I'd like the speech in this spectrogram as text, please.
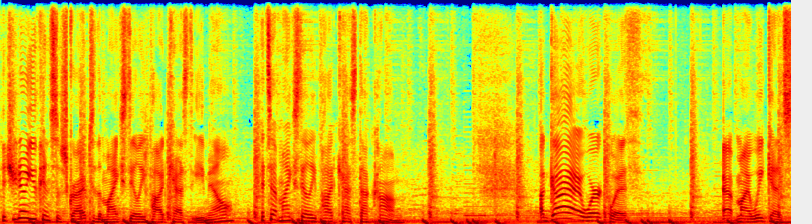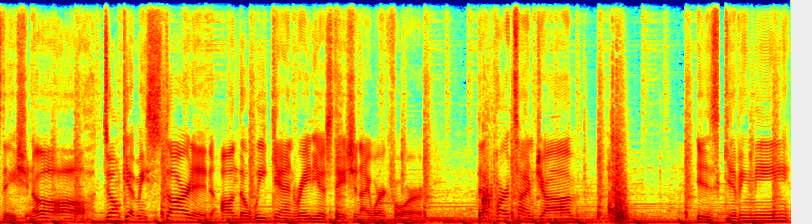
Did you know you can subscribe to the Mike's Daily Podcast email? It's at mikesdailypodcast.com. A guy I work with at my weekend station. Oh, don't get me started on the weekend radio station I work for. That part time job is giving me.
